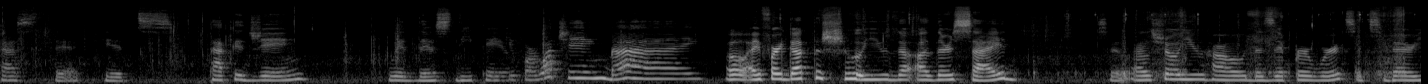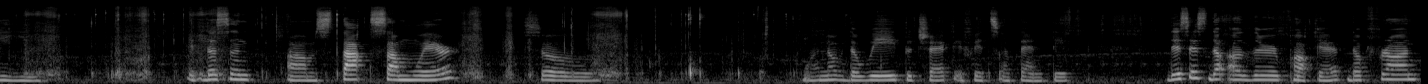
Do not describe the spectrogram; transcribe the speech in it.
has the its packaging with this detail. Thank you for watching. Bye! Oh, I forgot to show you the other side. So I'll show you how the zipper works. It's very, it doesn't um, stuck somewhere. So one of the way to check if it's authentic. This is the other pocket. The front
